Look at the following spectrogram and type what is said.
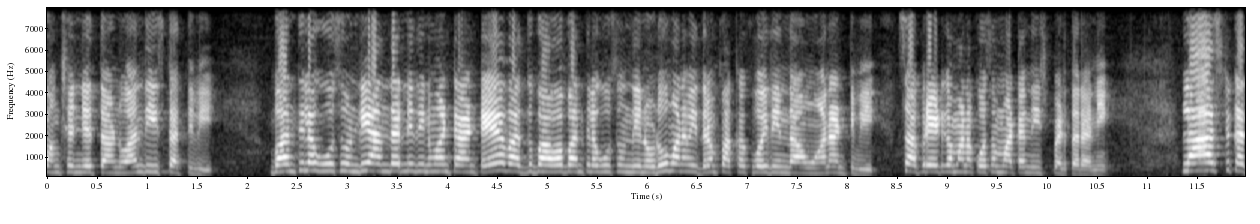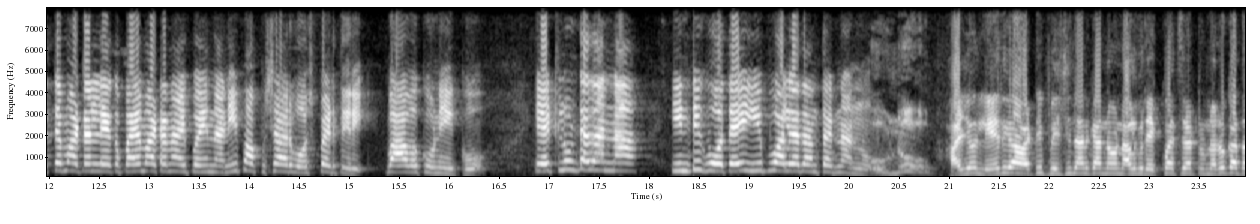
ఫంక్షన్ చేస్తాడు అని తీసుకొత్తివి. బంతిలో కూసుండి అందరినీ తినమంటా అంటే వద్దు బావ బంతిలో కూసుని తినుడు మనం ఇద్దరం పక్కకు పోయి తిందాము అని అంటివి. సపరేట్గా మన కోసం మటన్ తీసి పెడతారని. లాస్ట్ కత్తే మటన్ లేకపోయా మటన్ అయిపోయిందని పప్పు చారు పోసి పెడతారు. బావకు నీకు. ఎట్లుంటదన్నా? ఇంటికి పోతే ఈపు వాళ్ళగదంటాడు నన్ను. అయ్యో లేదు కాబట్టి పిలిచిన దానికన్నా నలుగురు ఎక్కువ వచ్చినట్టున్నారు కథ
